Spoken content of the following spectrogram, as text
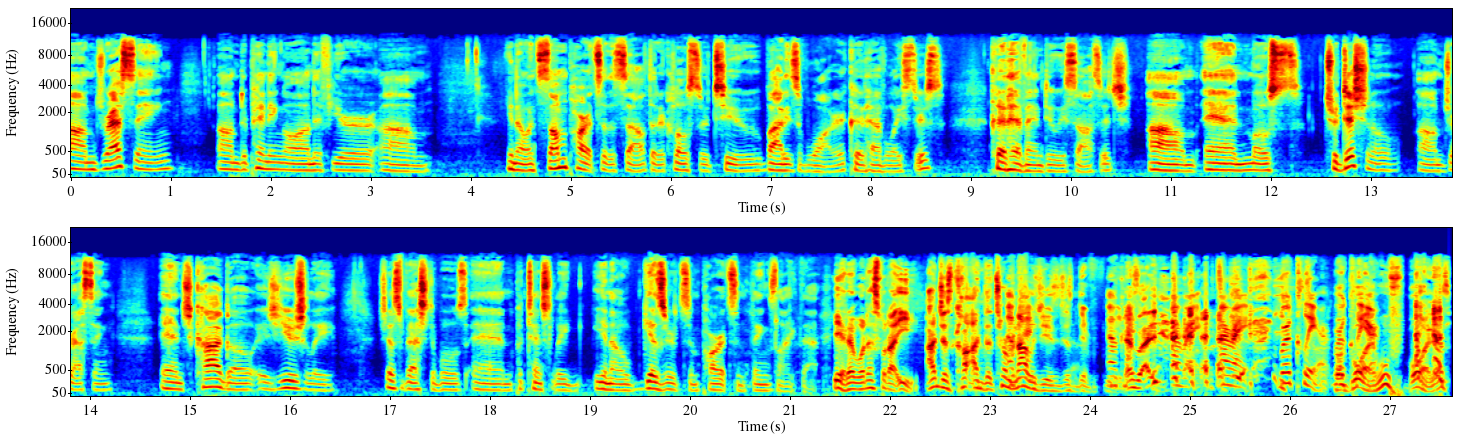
Um, dressing, um, depending on if you're, um, you know, in some parts of the South that are closer to bodies of water, could have oysters, could have andouille sausage, um, and most traditional um, dressing in Chicago is usually just vegetables and potentially, you know, gizzards and parts and things like that. Yeah, that, well, that's what I eat. I just call the terminology okay. is just different. okay. Like, all right, all right, we're clear. We're boy, clear. Oof, boy, that's,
